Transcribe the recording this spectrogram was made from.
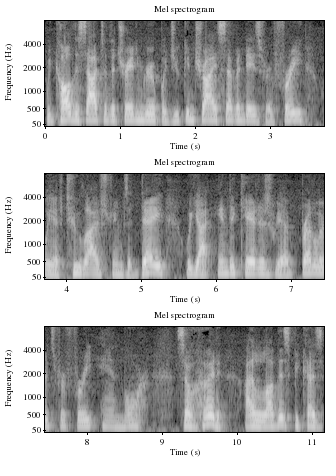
We call this out to the trading group, but you can try seven days for free. We have two live streams a day. We got indicators, we have bread alerts for free, and more. So, Hood, I love this because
